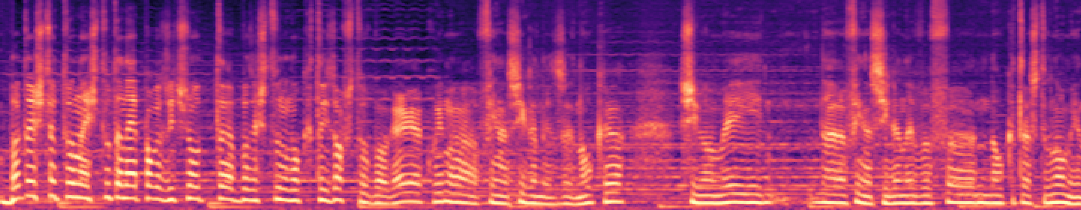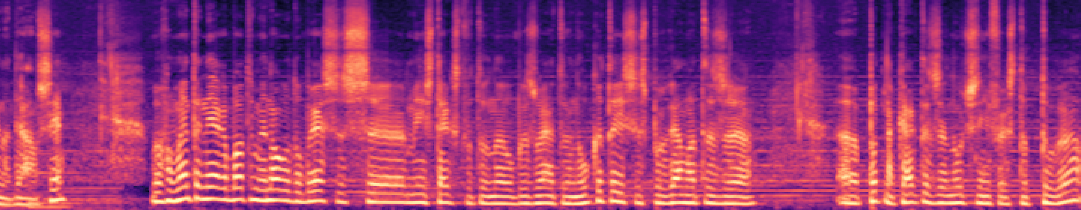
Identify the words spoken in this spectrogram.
Бъдещето на института не е по-различно от бъдещето на науката изобщо в България. Ако има финансиране за наука, ще имаме и финансиране в науката астрономия, надявам се. В момента ние работим много добре с Министерството на образованието и науката и с програмата за пътна карта за научна инфраструктура,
